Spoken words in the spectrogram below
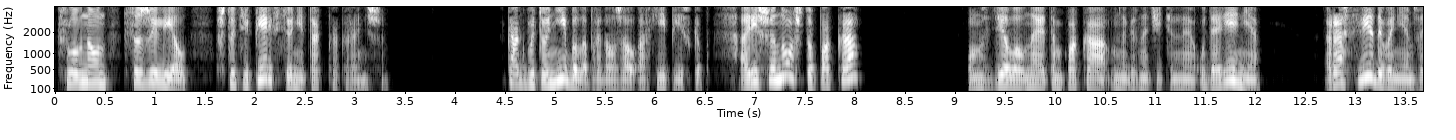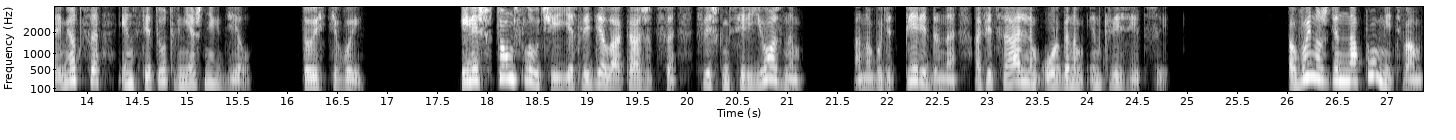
Словно он сожалел, что теперь все не так, как раньше. «Как бы то ни было», — продолжал архиепископ, — «а решено, что пока...» Он сделал на этом «пока» многозначительное ударение. «Расследованием займется Институт внешних дел, то есть вы. И лишь в том случае, если дело окажется слишком серьезным, оно будет передано официальным органам Инквизиции. Вынужден напомнить вам,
